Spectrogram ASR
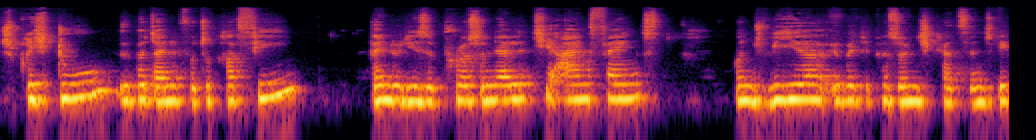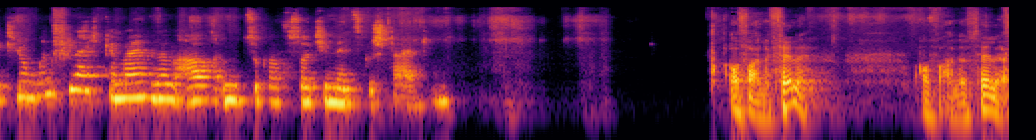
Sprich du über deine Fotografie, wenn du diese Personality einfängst und wir über die Persönlichkeitsentwicklung und vielleicht gemeinsam auch in Bezug auf Sortimentsgestaltung. Auf alle Fälle. Auf alle Fälle.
